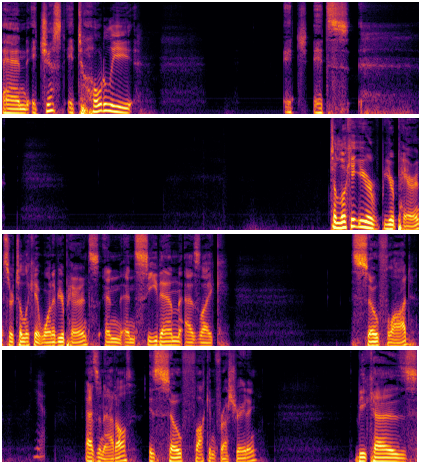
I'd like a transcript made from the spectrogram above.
and it just, it totally, it, it's, to look at your, your parents or to look at one of your parents and, and see them as like so flawed Yeah. as an adult is so fucking frustrating because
